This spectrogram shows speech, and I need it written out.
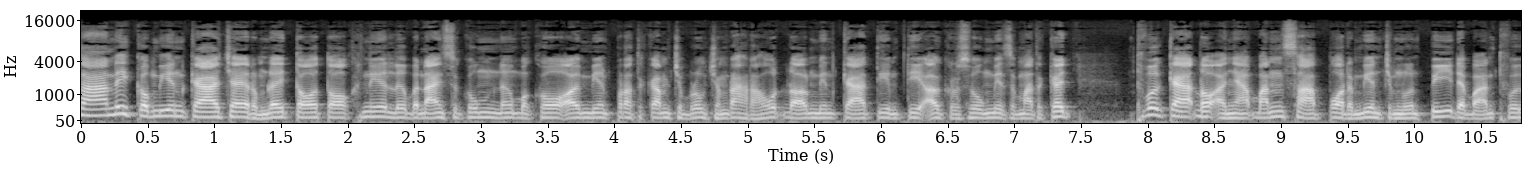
សារនេះក៏មានការចែករំលែកតៗគ្នាលើបណ្ដាញសង្គមនិងបង្កឲ្យមានប្រតិកម្មចម្រូងចម្រាសរហូតដល់មានការទាមទារឲ្យក្រសួងមានសមត្ថកិច្ចធ្វើការដកអាជ្ញាប័ណ្ណសារព័ត៌មានចំនួន2ដែលបានធ្វើ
